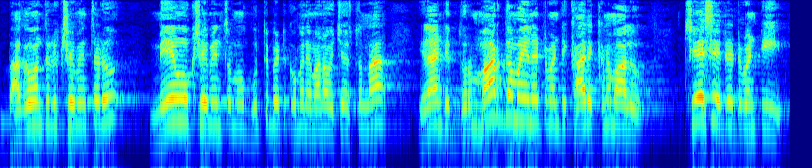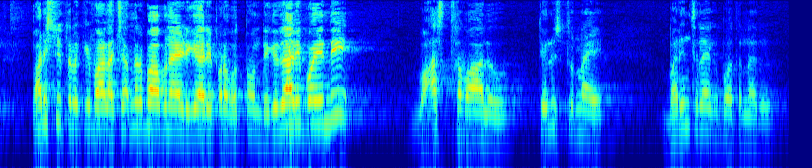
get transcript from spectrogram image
భగవంతుడు క్షమించడు మేము క్షమించము గుర్తుపెట్టుకోమని మనవి చేస్తున్నా. ఇలాంటి దుర్మార్గమైనటువంటి కార్యక్రమాలు చేసేటటువంటి పరిస్థితులకి ఇవాళ చంద్రబాబు నాయుడు గారి ప్రభుత్వం దిగజారిపోయింది. వాస్తవాలు తెలుస్తున్నాయి భరించలేకపోతున్నారు.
